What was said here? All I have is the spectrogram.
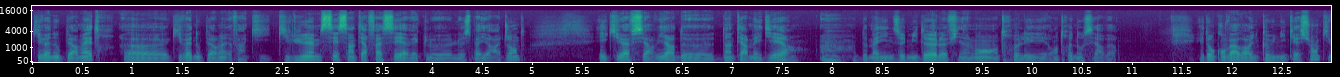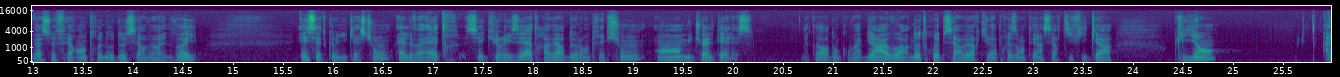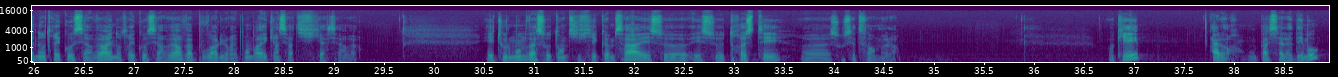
qui va nous permettre, euh, qui va nous permettre, enfin, qui, lui-même sait s'interfacer avec le, Spire Agent et qui va servir d'intermédiaire, de, man in the middle finalement entre, les, entre nos serveurs. Et donc on va avoir une communication qui va se faire entre nos deux serveurs Envoy. Et cette communication, elle va être sécurisée à travers de l'encryption en mutual TLS. Donc on va bien avoir notre web serveur qui va présenter un certificat client à notre éco-serveur et notre éco-serveur va pouvoir lui répondre avec un certificat serveur. Et tout le monde va s'authentifier comme ça et se, truster euh, sous cette forme-là. Ok Alors, on passe à la démo.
